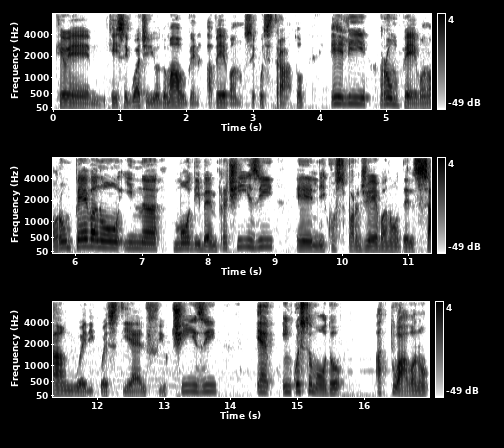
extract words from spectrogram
che, che i seguaci di Odomaugen avevano sequestrato e li rompevano, rompevano in modi ben precisi e li cospargevano del sangue di questi elfi uccisi e in questo modo attuavano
